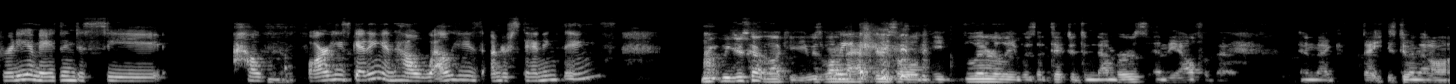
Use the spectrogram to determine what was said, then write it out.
pretty amazing to see how hmm. far he's getting and how well he's understanding things. We, um, we just got lucky. He was one we, and a half years old. He literally was addicted to numbers and the alphabet, and like that he's doing that all.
